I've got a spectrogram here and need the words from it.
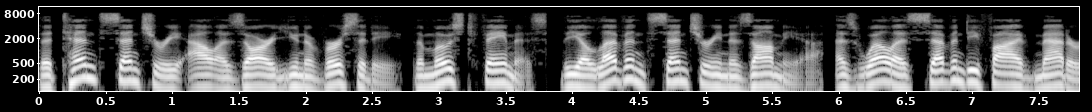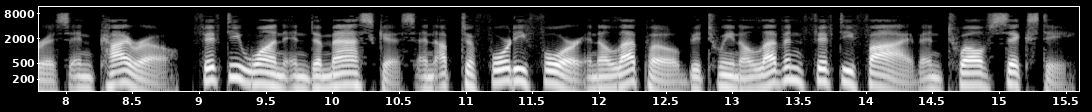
the 10th-century Al-Azhar University the most famous, the 11th-century Nizamiya, as well as 75 Madaris in Cairo, 51 in Damascus and up to 44 in Aleppo between 1155 and 1260.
